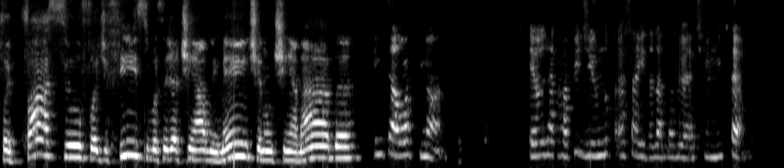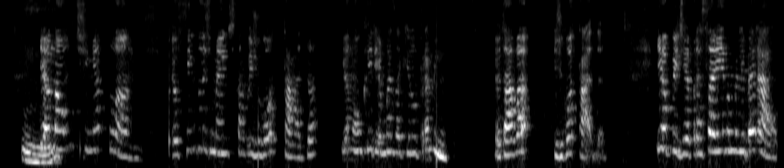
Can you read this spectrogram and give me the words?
foi fácil? Foi difícil? Você já tinha algo em mente? Não tinha nada? Então, assim, ó. Eu já estava pedindo para sair da WWE tinha muito tempo. Uhum. Eu não tinha planos. Eu simplesmente estava esgotada e eu não queria mais aquilo para mim. Eu estava esgotada. E eu pedia para sair e não me liberaram.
